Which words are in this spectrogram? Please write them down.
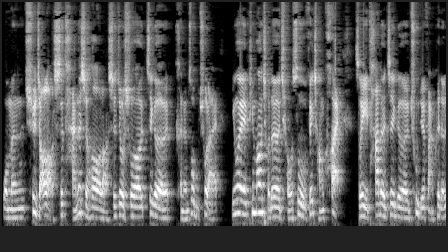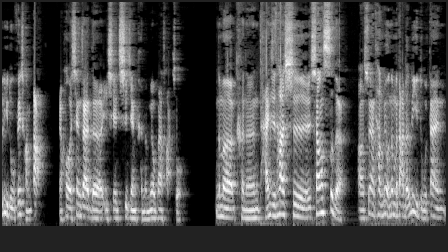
我们去找老师谈的时候，老师就说这个可能做不出来，因为乒乓球的球速非常快，所以它的这个触觉反馈的力度非常大。然后现在的一些器件可能没有办法做。那么可能弹吉他是相似的啊、虽然它没有那么大的力度，但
